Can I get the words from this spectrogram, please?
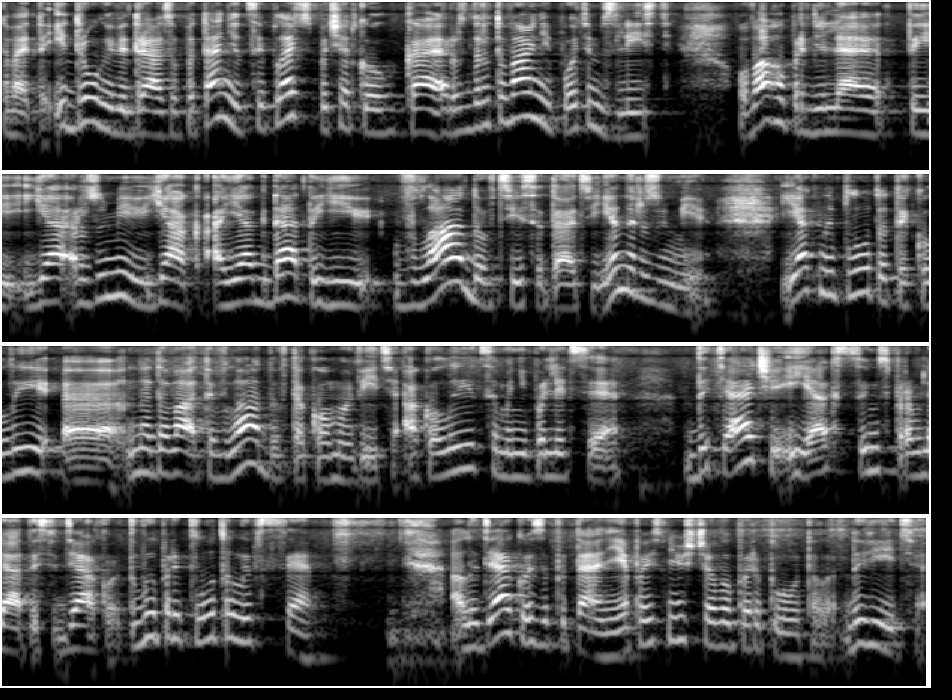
Давайте. І друге відразу питання. Цей плач спочатку викликає роздратування, потім злість. Увагу приділяти, я розумію, як, а як дати їй владу в цій ситуації, я не розумію. Як не плутати, коли е, надавати владу в такому віці, а коли це маніпуляція дитяча і як з цим справлятися? Дякую. Ви приплутали все. Але дякую за питання. Я поясню, що ви переплутали. Дивіться,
